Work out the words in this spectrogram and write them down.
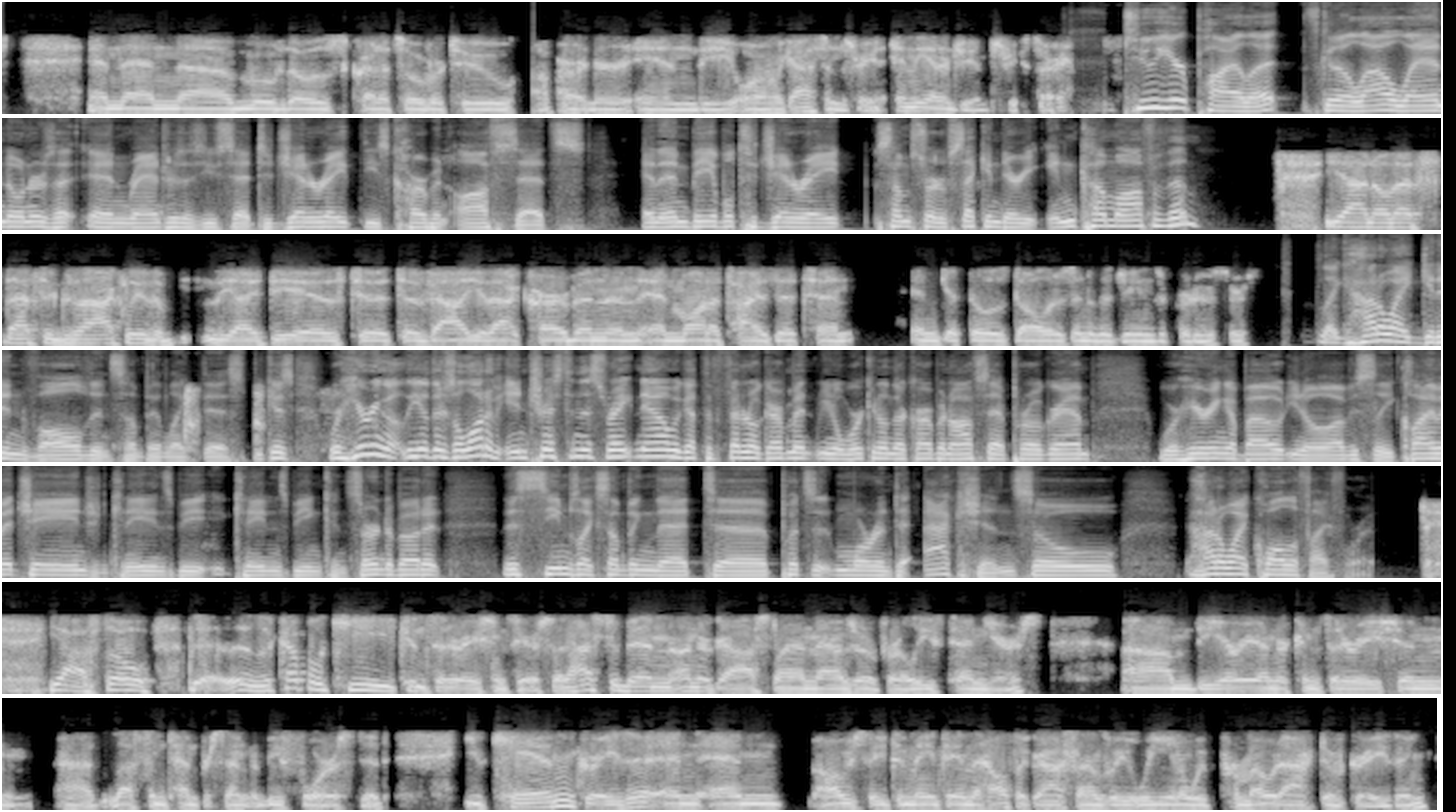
and then uh, move those credits over to a partner in the oil and gas industry, in the energy industry, sorry. Two year pilot. It's going to allow landowners and ranchers, as you said, to generate these carbon offsets and then be able to generate some sort of secondary income off of them? Yeah, no, that's that's exactly the the idea is to to value that carbon and and monetize it and and get those dollars into the genes of producers. Like, how do I get involved in something like this? Because we're hearing, you know, there's a lot of interest in this right now. We got the federal government, you know, working on their carbon offset program. We're hearing about, you know, obviously climate change and Canadians be Canadians being concerned about it. This seems like something that uh, puts it more into action. So, how do I qualify for it? Yeah, so there's a couple key considerations here. So it has to have been under grassland management for at least 10 years. Um, the area under consideration, uh, less than 10% would be forested. You can graze it and, and obviously to maintain the health of grasslands, we, we, you know, we promote active grazing.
